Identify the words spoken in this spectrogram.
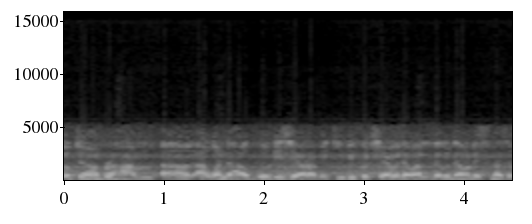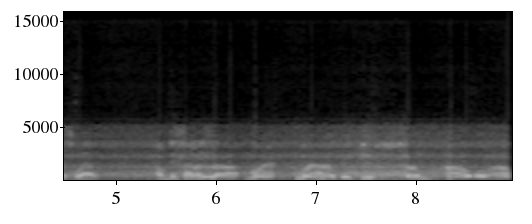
Dr. Abraham, uh, I wonder how good is your Arabic? If you could share with our, with our listeners as well the service. Well, uh, my, my Arabic is somehow uh,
